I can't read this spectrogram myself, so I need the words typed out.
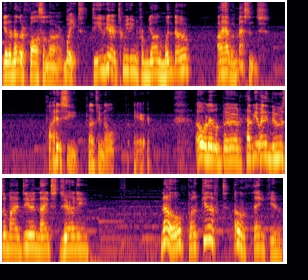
Yet another false alarm. Wait, do you hear it tweeting from yon window? I have a message. Why is she punching the air? Oh, little bird, have you any news of my dear knight's journey? No, but a gift. Oh, thank you.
